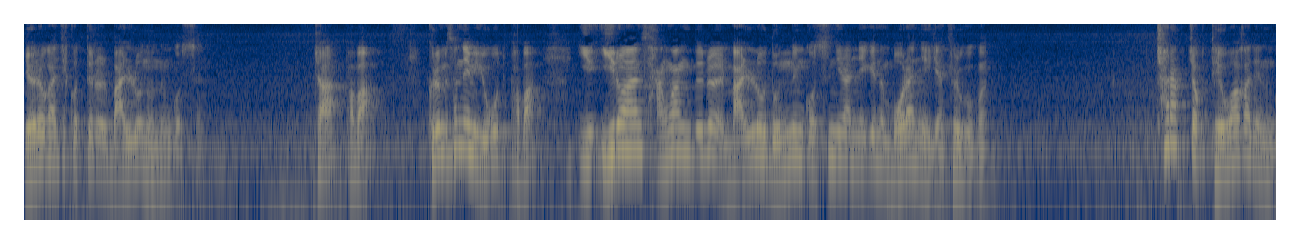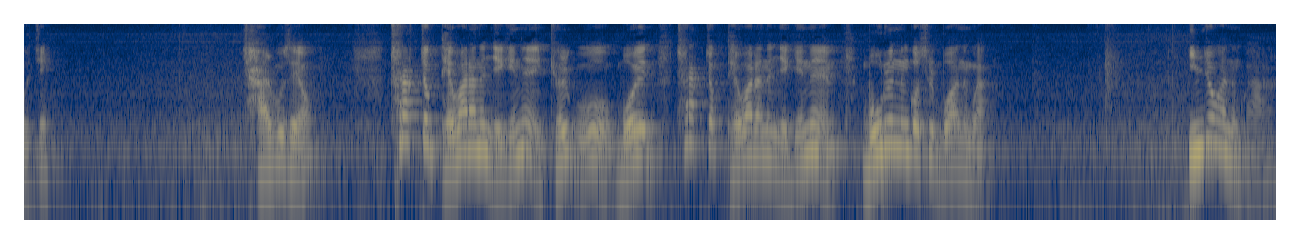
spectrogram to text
여러 가지 것들을 말로 놓는 것은 자 봐봐. 그러면 선생님이 요것도 봐봐. 이, 이러한 상황들을 말로 놓는 것은이란 얘기는 뭐란 얘기야 결국은 철학적 대화가 되는 거지. 잘 보세요. 철학적 대화라는 얘기는 결국 뭐에 철학적 대화라는 얘기는 모르는 것을 뭐 하는 거야? 인정하는 거야.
